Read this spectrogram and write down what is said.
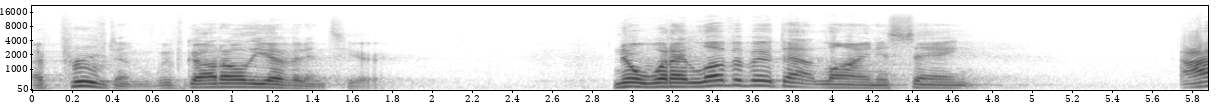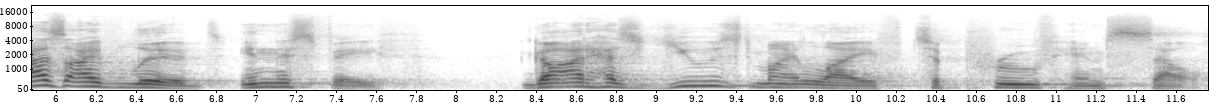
I've proved him. We've got all the evidence here. No, what I love about that line is saying, as I've lived in this faith, God has used my life to prove himself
